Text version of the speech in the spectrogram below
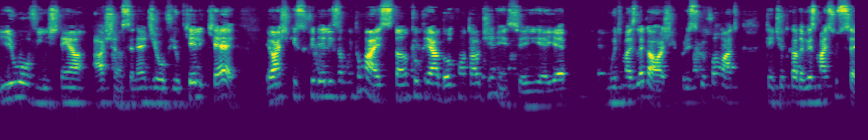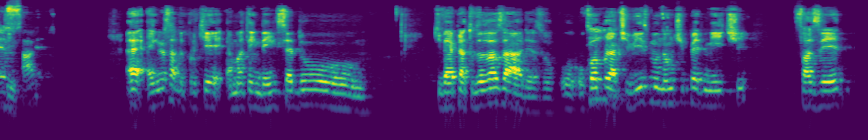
e o ouvinte tem a, a chance né, de ouvir o que ele quer, eu acho que isso fideliza muito mais, tanto o criador quanto a audiência. E aí é muito mais legal. Acho que por isso que o formato tem tido cada vez mais sucesso, sabe? É, é engraçado, porque é uma tendência do que vai para todas as áreas. O, o, o corporativismo não te permite fazer,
